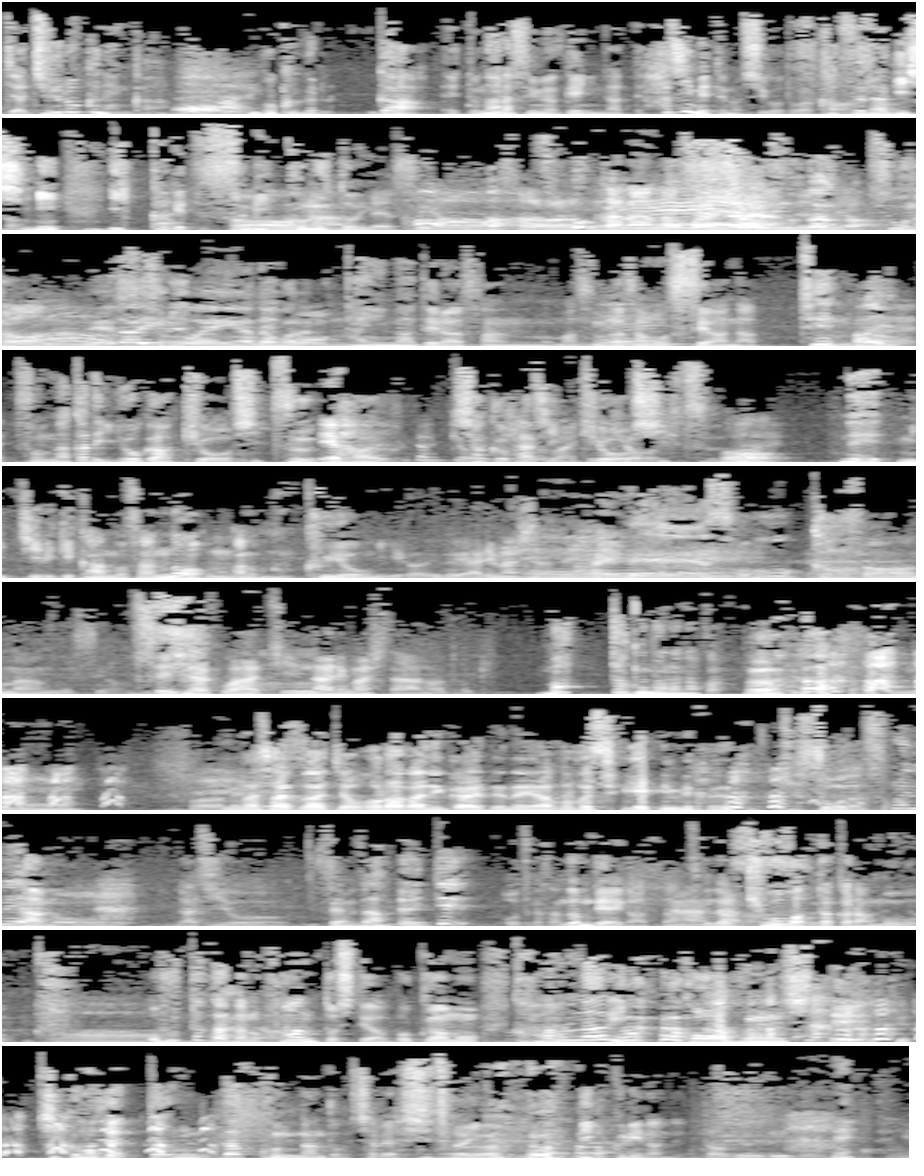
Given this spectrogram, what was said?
じゃあ16年か僕が、えっと、奈良住み分けになって初めての仕事が桂木市に1ヶ月住み込むというそうなんですよ。そこからのご縁なんですよ。そうなんですそうなんですよ。えらいご縁やな、これ。でも大麻寺さんの増村さんお世話になって、はい。その中でヨガ教室いやはい尺八教室うん。で、導き菅野さんの、うんあの、供養。いろいろやりましたね。はいええそうか。そうなんですよ。で、尺八になりました、あの時。全くならなかった。い ねえ。今、尺八をホラガに変えてね、山伏芸人そうなんです。それね、あの、ラジオそうやな。いただいて、大塚さんとの出会いがあったんですけど、今日はだからもう、あお二方のファンとしては僕はもうかなり興奮して聞くはずやったんが、こんなんと喋らせていただいて、びっくりなんで。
